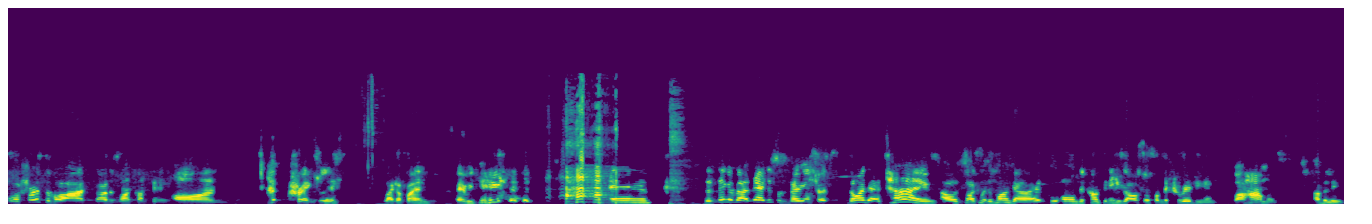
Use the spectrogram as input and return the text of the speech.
well, first of all, I started one company on Craigslist. Like I find everything. and the thing about that, this was very interesting. During that time, I was talking with one guy who owned the company. He's also from the Caribbean, Bahamas, I believe.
